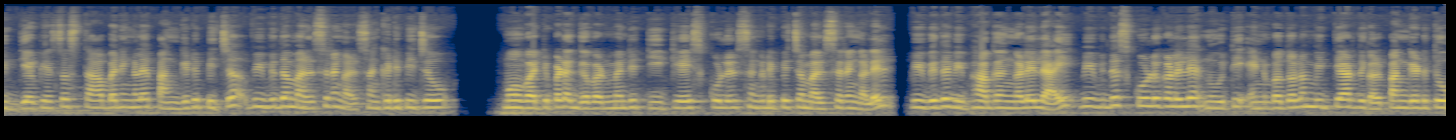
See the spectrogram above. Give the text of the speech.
വിദ്യാഭ്യാസ സ്ഥാപനങ്ങളെ പങ്കെടുപ്പിച്ച് വിവിധ മത്സരങ്ങൾ സംഘടിപ്പിച്ചു. Muvattupuzha government T T I സ്കൂളിൽ സംഘടിപ്പിച്ച മത്സരങ്ങളിൽ വിവിധ വിഭാഗങ്ങളിലായി വിവിധ സ്കൂളുകളിലെ നൂറ്റി എൺപതോളം വിദ്യാർത്ഥികൾ പങ്കെടുത്തു.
